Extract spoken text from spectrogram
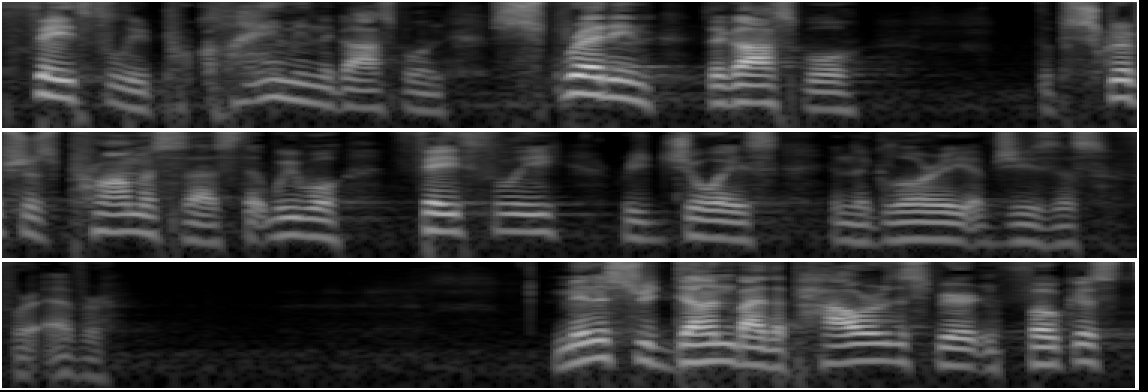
faithfully proclaiming the gospel and spreading the gospel, the scriptures promise us that we will faithfully rejoice in the glory of Jesus forever. Ministry done by the power of the Spirit and focused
